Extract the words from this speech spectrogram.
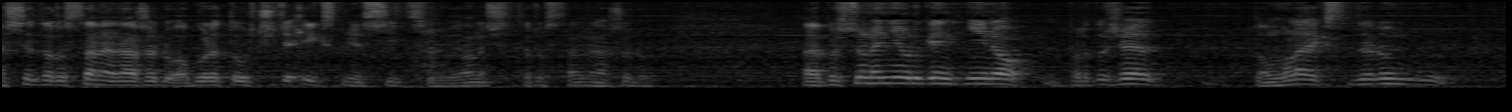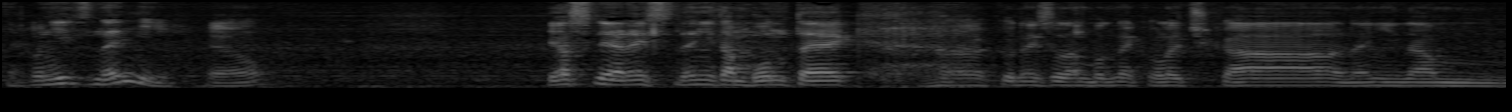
až se to dostane na řadu, a bude to určitě x měsíců, jo, než se to dostane na řadu. Ale proč to není urgentní? No, protože tomhle extruderu jako nic není, jo? Jasně, není tam bontek, jako nejsou tam bontek kolečka, není tam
